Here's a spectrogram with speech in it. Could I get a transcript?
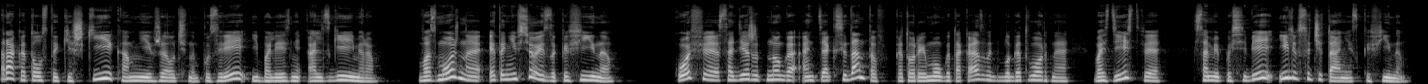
рака толстой кишки, камней в желчном пузыре и болезни Альцгеймера. Возможно, это не все из-за кофеина. Кофе содержит много антиоксидантов, которые могут оказывать благотворное воздействие сами по себе или в сочетании с кофеином.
